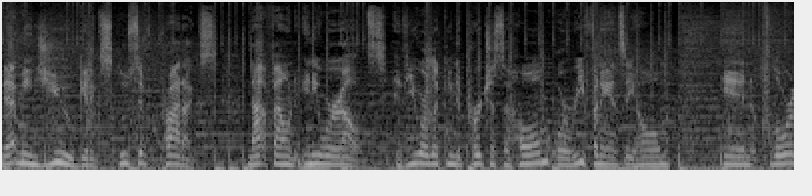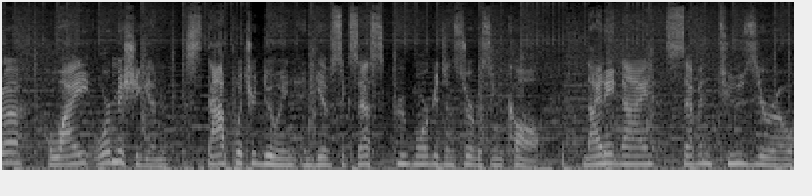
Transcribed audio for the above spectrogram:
That means you get exclusive products not found anywhere else. If you are looking to purchase a home or refinance a home in Florida, Hawaii, or Michigan, stop what you're doing and give Success Group Mortgage and Servicing a call. 989 720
